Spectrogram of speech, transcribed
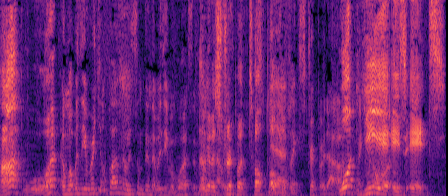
Huh? what? And what was the original plan? There was something that was even worse than that. They're going to strip was- her top off. Yeah, it's like strip her down. What Oh year God. is it?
